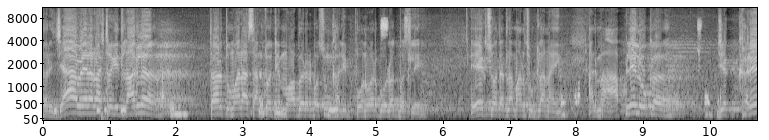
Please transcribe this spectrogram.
तर ज्या वेळेला राष्ट्रगीत लागलं तर तुम्हाला सांगतो ते मॉबवर बसून खाली फोनवर बोलत बसले. एक सुद्धा त्यातला माणूस उठला नाही. आणि मग आपले लोक जे खरे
